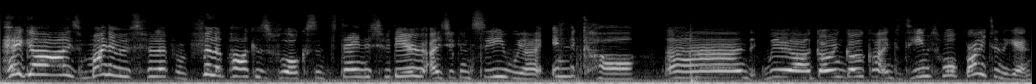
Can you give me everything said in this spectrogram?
Hey guys, my name is Filip from Filip Parker's Vlogs and today in this video, as you can see, we are in the car and we are going go-karting to Team Sport Brighton again.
